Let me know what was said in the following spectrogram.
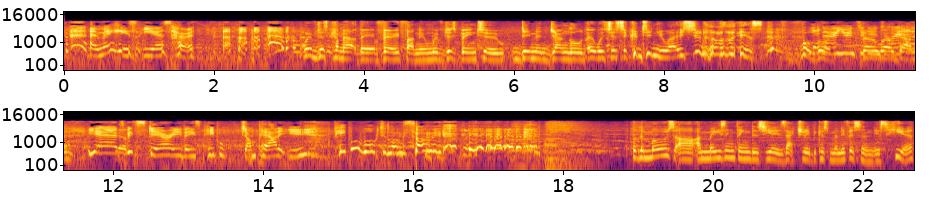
and make his ears hurt. We've just come out there very fun and we've just been to Demon Jungle. It was just a continuation of this. Well, yeah, so you Very well done. Yeah, it's yep. a bit scary. These people jump out at you. People walked alongside me. But the most uh, amazing thing this year is actually because Maleficent is here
